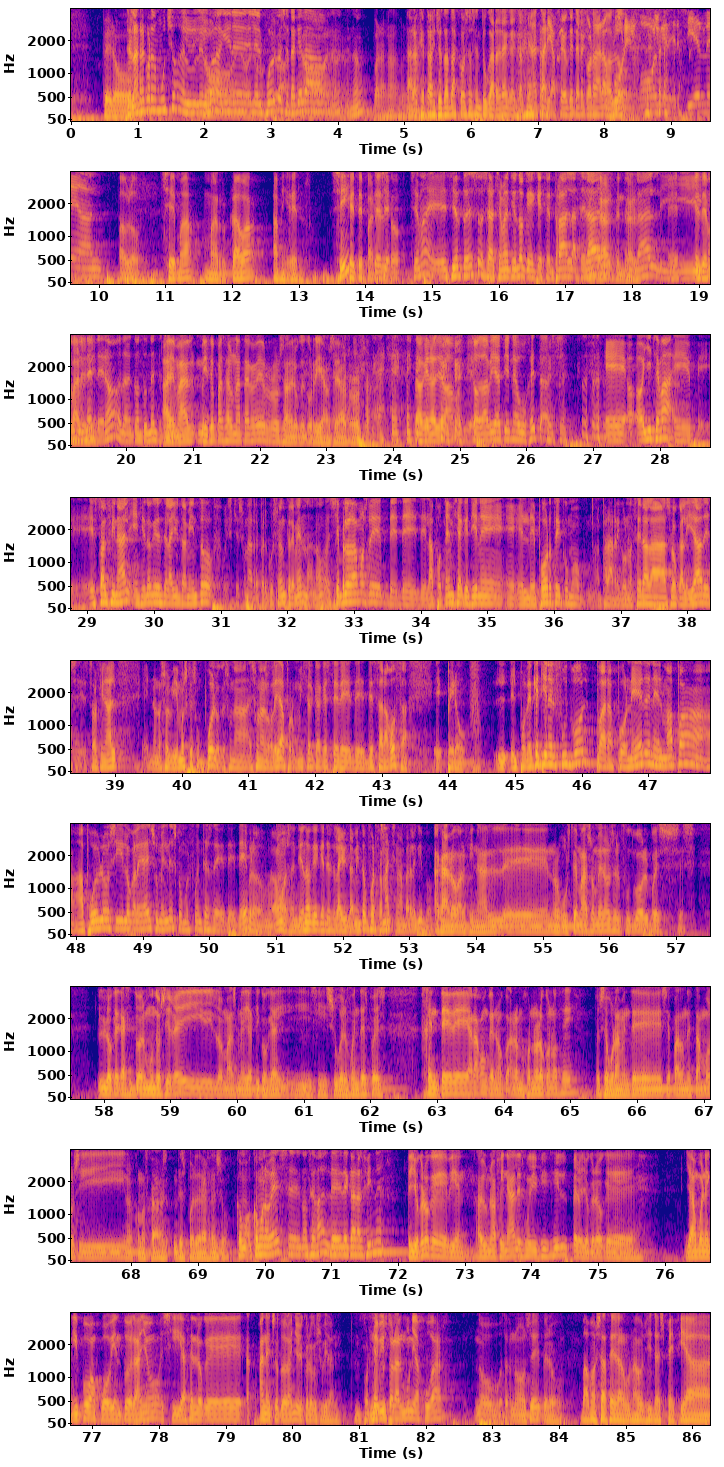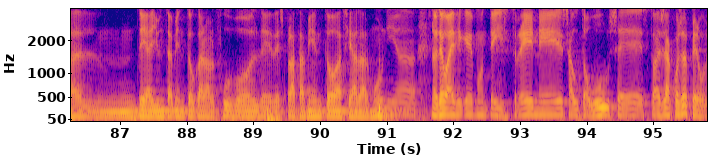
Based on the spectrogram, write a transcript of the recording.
pero... ¿Te lo han recordado mucho el, gol aquí en, el, pueblo? ¿Se te ha quedado...? No, para nada. claro, es que tú has hecho tantas cosas en tu carrera que, al final estaría feo que te recordaran por el gol que desciende al... Pablo, Chema marcaba a Miguel. ¿Sí? ¿Qué te parece? Chema, ¿es cierto eso? O sea, Chema entiendo que, que central, lateral, central, y, ¿Eh? contundente, ¿no? Contundente. Además, me hizo pasar una tarde horrorosa de lo que corría, o sea, horrorosa. no, que nos llevamos bien. Todavía tiene agujetas. eh, oye, Chema, eh, esto al final entiendo que desde el ayuntamiento es que es una repercusión tremenda, ¿no? Siempre hablamos de, de, de, la potencia que tiene eh, el deporte como para reconocer a las localidades. Esto al final, eh, no nos olvidemos que es un pueblo, que es una, es una localidad, por muy cerca que esté de Zaragoza. Eh, pero el poder que tiene el fútbol para poner en el mapa a, pueblos y localidades humildes como el Fuentes de, Ebro. Vamos, entiendo que, desde el ayuntamiento fuerza máxima para el equipo. Ah, claro, al final eh, nos guste más o menos el fútbol, pues es lo que casi todo el mundo sigue y lo más mediático que hay. Y si sube el Fuentes, pues gente de Aragón que a lo mejor no lo conoce, pues seguramente sepa dónde estamos y nos conozca después del ascenso. ¿Cómo, cómo lo ves, eh, concejal, de, de cara al fin de? Yo creo que bien. Ver, una final es muy difícil, pero yo creo que ya un buen equipo, han jugado bien todo el año. Si hacen lo que han hecho todo el año, yo creo que subirán. Por no he visto a la Almunia jugar, no, no sé, pero Vamos a hacer alguna cosita especial de ayuntamiento cara al fútbol, de desplazamiento hacia la Almunia. No te voy a decir que montéis trenes, autobuses, todas esas cosas, pero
